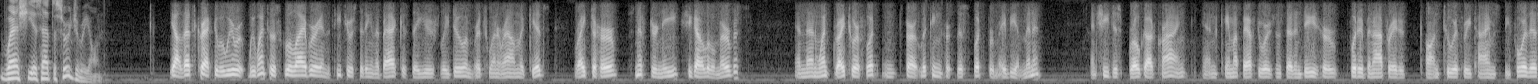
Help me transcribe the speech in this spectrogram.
where she has had the surgery on. Yeah, that's correct. We were we went to a school library, and the teacher was sitting in the back as they usually do. And Rich went around the kids, right to her, sniffed her knee. She got a little nervous, and then went right to her foot and started licking her, this foot for maybe a minute. And she just broke out crying and came up afterwards and said, indeed, her foot had been operated on two or three times before this,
